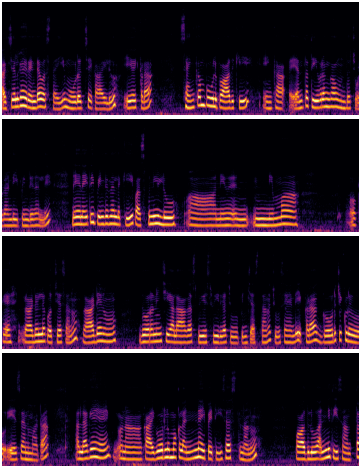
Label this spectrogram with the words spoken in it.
యాక్చువల్గా రెండే వస్తాయి మూడు వచ్చే కాయలు. ఏ ఇక్కడ శంఖం పువ్వుల పాదుకి ఇంకా ఎంత తీవ్రంగా ఉందో చూడండి ఈ పిండి నల్లి. నేనైతే ఈ పిండి నల్లికి పసుపు నీళ్ళు నిమ్మ ఓకే గార్డెన్లోకి వచ్చేసాను. గార్డెను దూరం నుంచి అలాగా స్పీడ్ స్పీడ్గా చూపించేస్తాను. చూసేయండి. ఇక్కడ గోరు చిక్కుడు వేసానమాట. అలాగే మన కాయగూరలు మొక్కలు అన్నీ అయిపోయి తీసేస్తున్నాను. పాదులు అన్నీ తీసా అంతా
